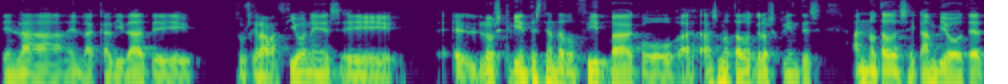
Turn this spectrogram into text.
en la, en la calidad de tus grabaciones? ¿Los clientes te han dado feedback o ha- has notado que los clientes han notado ese cambio? ¿Te, ha-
